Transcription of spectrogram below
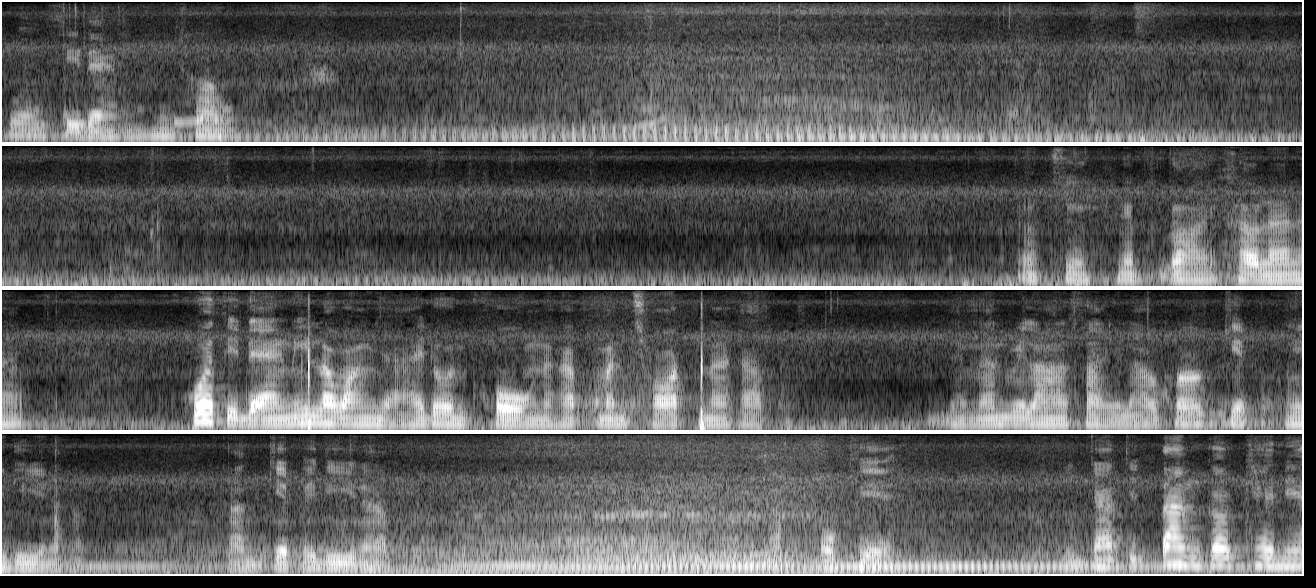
พวกสีแดงไม่เข้าโอเคเรียบร้อยเข้าแล้วนะครับ ขั้วสีแดงนี่ระวังอย่าให้โดนโค้งนะครับ มันช็อตนะครับ ดังนั้นเวลาใส่แล้วก็เก็บให้ดีนะครับหันเก็บให้ดีนะครับ โอเคการติดตั้งก็แค่นี้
